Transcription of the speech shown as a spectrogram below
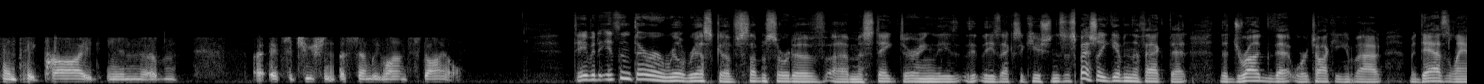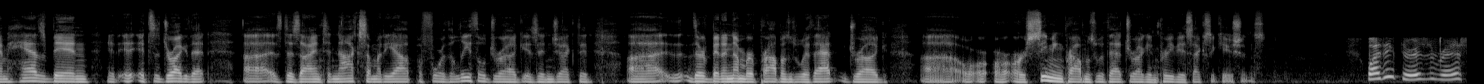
can take pride in um, uh, execution assembly line style. David, isn't there a real risk of some sort of uh, mistake during these these executions, especially given the fact that the drug that we're talking about, midazolam, has been it, it's a drug that uh, is designed to knock somebody out before the lethal drug is injected. Uh, there have been a number of problems with that drug, uh, or, or, or seeming problems with that drug in previous executions. Well, I think there is a risk,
